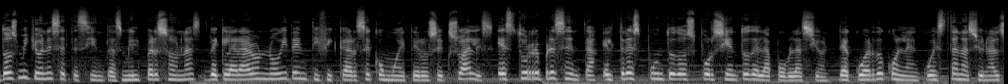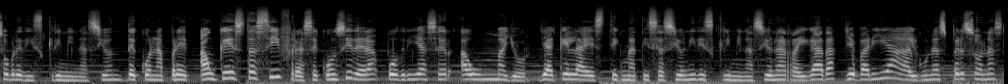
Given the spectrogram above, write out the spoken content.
2.700.000 personas declararon no identificarse como heterosexuales. Esto representa el 3.2% de la población, de acuerdo con la encuesta nacional sobre discriminación de CONAPRED, aunque esta cifra se considera podría ser aún mayor, ya que la estigmatización y discriminación arraigada llevaría a algunas personas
